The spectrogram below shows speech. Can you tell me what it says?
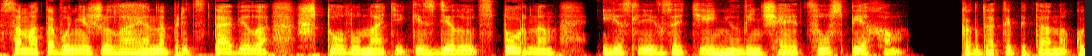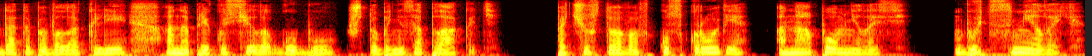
Сама того не желая, она представила, что лунатики сделают с Торном, если их затея не увенчается успехом. Когда капитана куда-то поволокли, она прикусила губу, чтобы не заплакать. Почувствовав вкус крови, она опомнилась. «Будь смелой»,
